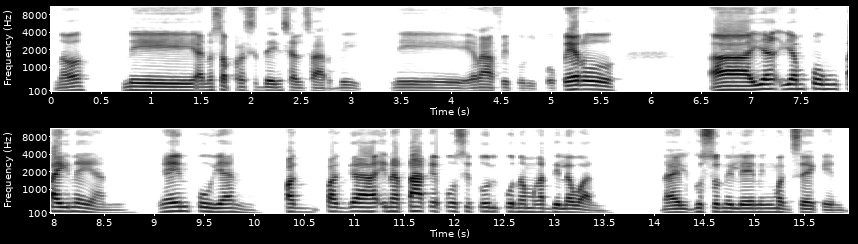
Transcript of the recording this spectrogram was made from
no ni ano sa presidential survey ni Rafi Tulfo. Pero uh, yan, yan pong tie na yan, ngayon po yan. Pag, pag uh, inatake po si Tulpo ng mga dilawan dahil gusto ni Lening mag-second.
